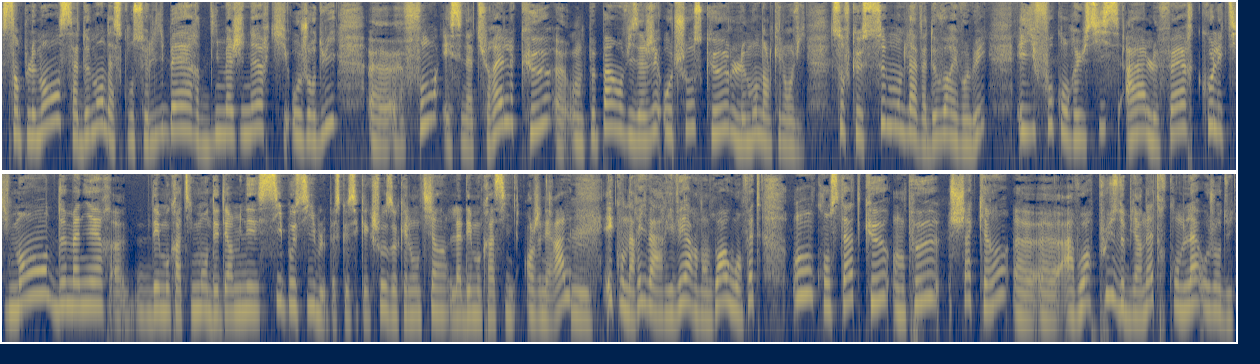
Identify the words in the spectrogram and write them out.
Simplement ça demande à ce qu'on se libère d'imaginaires qui aujourd'hui euh, font, et c'est naturel, que euh, on ne peut pas envisager autre chose que le monde dans lequel on vit. Sauf que ce monde-là va devoir évoluer, et il faut qu'on réussisse à le faire collectivement, de manière euh, démocratiquement déterminée, si possible, parce que c'est quelque chose auquel on tient la démocratie en général, mm. et qu'on arrive à arriver à un endroit où en fait on constate que on peut chacun avoir plus de bien-être qu'on ne l'a aujourd'hui.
